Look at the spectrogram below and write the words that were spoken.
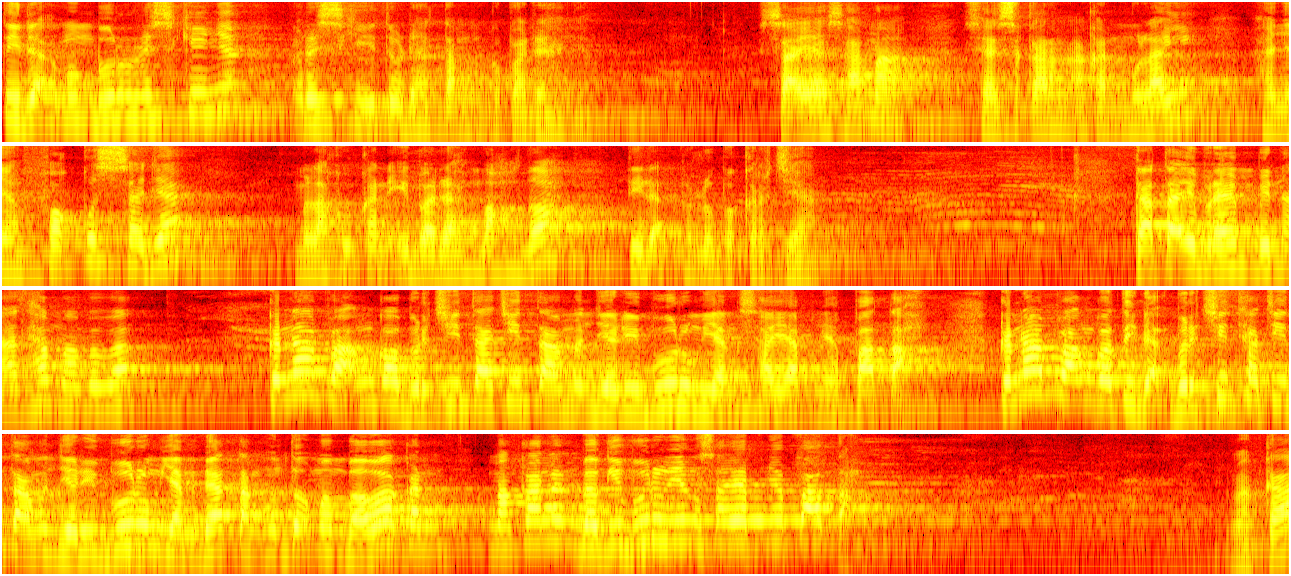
tidak memburu rizkinya, rizki itu datang kepadanya. Saya sama, saya sekarang akan mulai hanya fokus saja melakukan ibadah mahdah, tidak perlu bekerja. Kata Ibrahim bin Adham apa Pak? Kenapa engkau bercita-cita menjadi burung yang sayapnya patah? Kenapa engkau tidak bercita-cita menjadi burung yang datang untuk membawakan makanan bagi burung yang sayapnya patah? Maka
